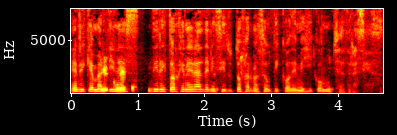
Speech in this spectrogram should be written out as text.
Enrique Martínez, director general del Instituto Farmacéutico de México, muchas gracias.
